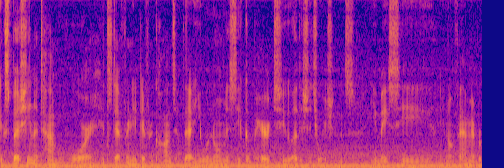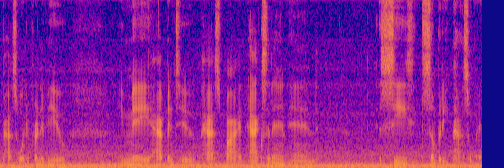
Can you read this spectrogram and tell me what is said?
especially in a time of war, it's definitely a different concept that you would normally see compared to other situations. You may see, you know, a family member pass away in front of you. You may happen to pass by an accident and see somebody pass away.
